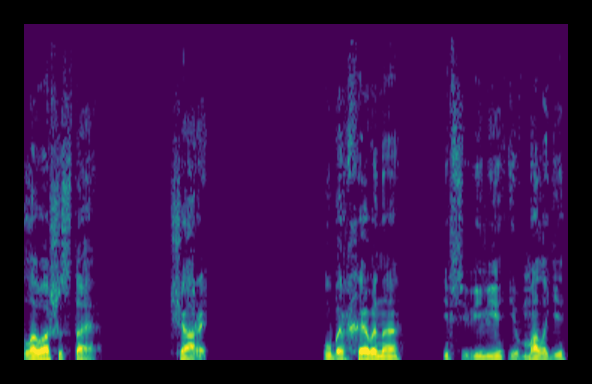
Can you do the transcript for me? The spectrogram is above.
Глава шестая. Чары. У Берхевена и в Севилье, и в Малаге,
